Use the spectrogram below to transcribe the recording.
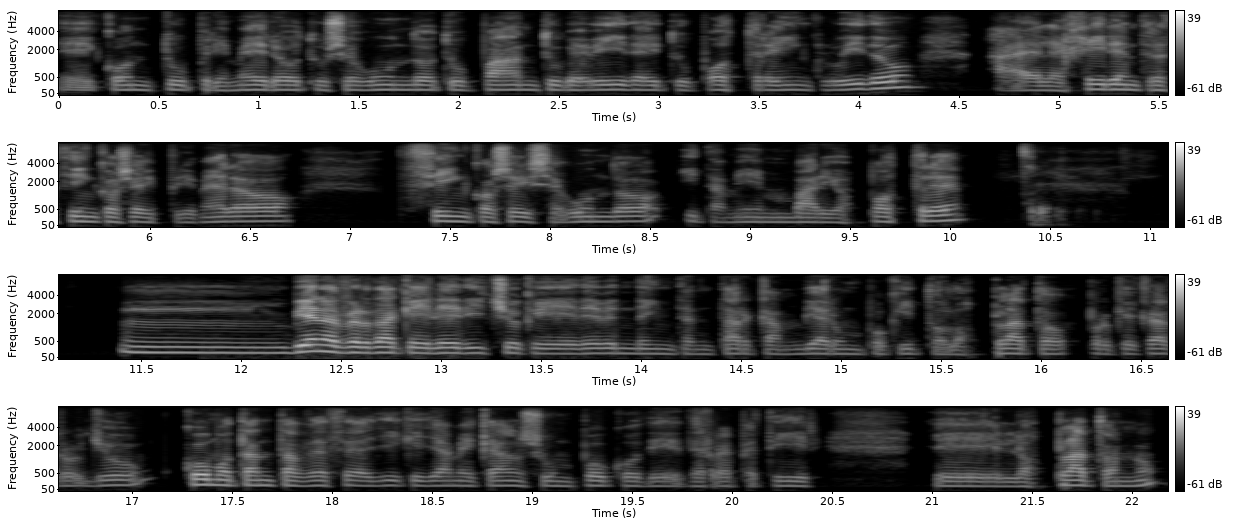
eh, con tu primero, tu segundo, tu pan, tu bebida y tu postre incluido, a elegir entre 5 o 6 primeros, 5 o 6 segundos y también varios postres. Mm, bien es verdad que le he dicho que deben de intentar cambiar un poquito los platos, porque claro, yo como tantas veces allí que ya me canso un poco de, repetir eh, los platos, ¿no?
